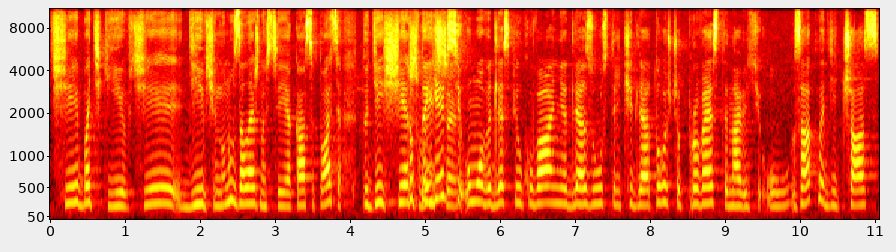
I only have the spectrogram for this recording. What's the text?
чи батьків, чи дівчину, ну в залежності, яка ситуація, тоді ще Тобто швидше. є всі умови для спілкування, для зустрічі, для того, щоб провести навіть у закладі час,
